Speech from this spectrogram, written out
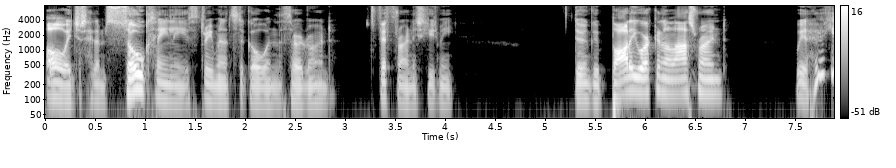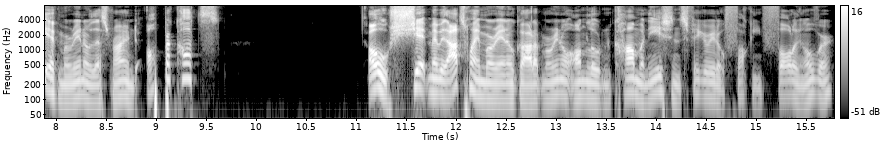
Oh, it just hit him so cleanly with three minutes to go in the third round. Fifth round, excuse me. Doing good body work in the last round. Wait, who gave Moreno this round? Uppercuts? Oh shit, maybe that's why Moreno got it. Moreno unloading combinations, Figueiredo fucking falling over.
